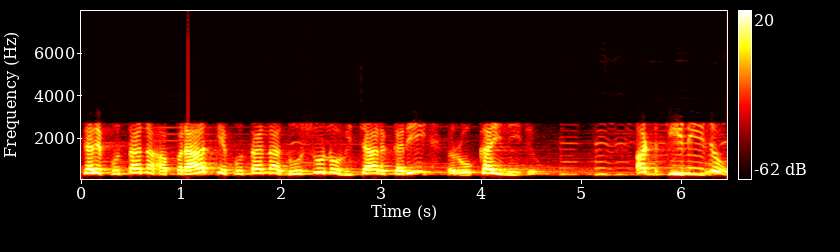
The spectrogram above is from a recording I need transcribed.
ત્યારે પોતાના અપરાધ કે પોતાના દોષોનો વિચાર કરી રોકાઈ નહીં જવું. અટકી નહીં જવું.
